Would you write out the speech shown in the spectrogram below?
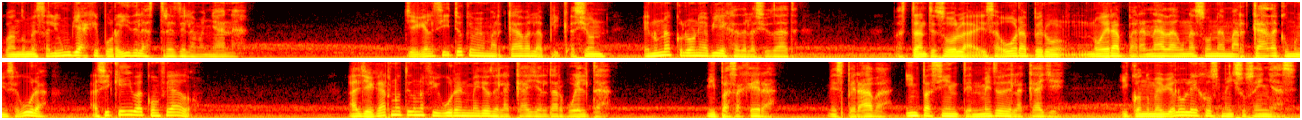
cuando me salió un viaje por ahí de las 3 de la mañana. Llegué al sitio que me marcaba la aplicación en una colonia vieja de la ciudad. Bastante sola a esa hora, pero no era para nada una zona marcada como insegura, así que iba confiado. Al llegar noté una figura en medio de la calle al dar vuelta. Mi pasajera me esperaba, impaciente, en medio de la calle, y cuando me vio a lo lejos me hizo señas.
